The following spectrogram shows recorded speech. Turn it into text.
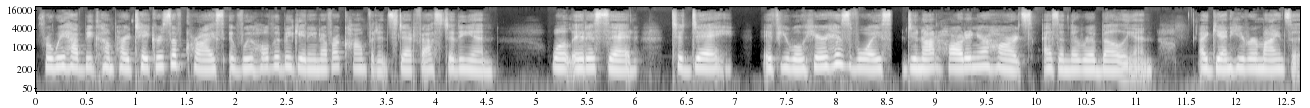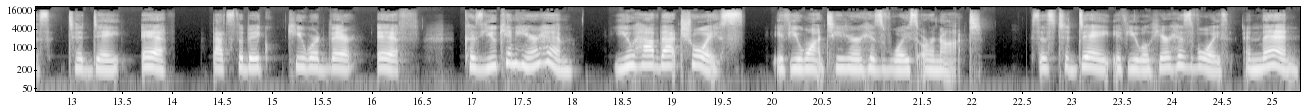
For we have become partakers of Christ if we hold the beginning of our confidence steadfast to the end. While it is said, Today, if you will hear his voice, do not harden your hearts as in the rebellion. Again, he reminds us, today, if. That's the big keyword there, if. Because you can hear him. You have that choice if you want to hear his voice or not. Says, Today, if you will hear his voice, and then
